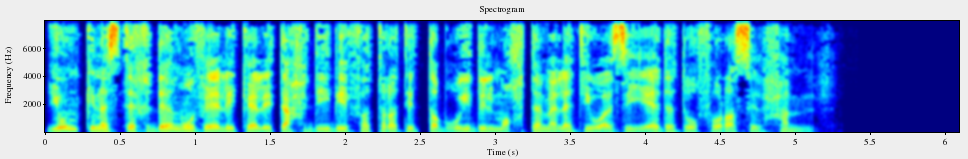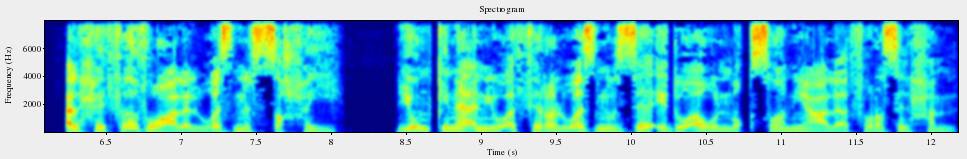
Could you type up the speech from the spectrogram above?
يمكن استخدام ذلك لتحديد فترة التبويض المحتملة وزيادة فرص الحمل. الحفاظ على الوزن الصحي يمكن أن يؤثر الوزن الزائد أو النقصان على فرص الحمل.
